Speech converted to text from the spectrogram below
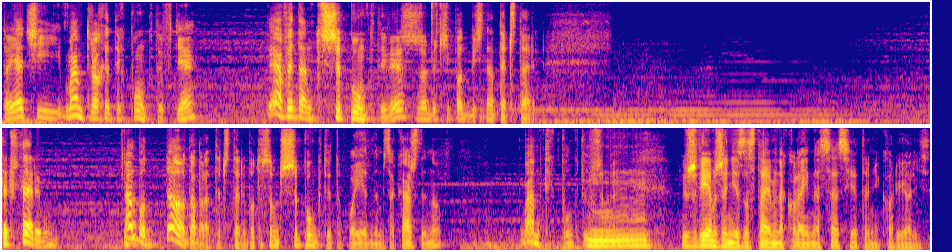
To ja ci mam trochę tych punktów, nie? To ja wydam trzy punkty, wiesz, żeby ci podbić na te cztery. Te cztery. Albo, no dobra, te cztery, bo to są trzy punkty, to po jednym za każdy, no. Mam tych punktów, żeby... Mm, Już wiem, że nie zostałem na kolejne sesje, to nie Coriolis.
